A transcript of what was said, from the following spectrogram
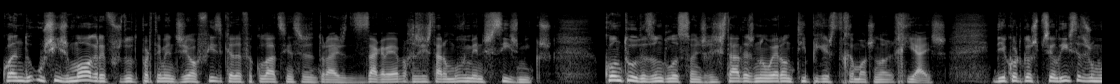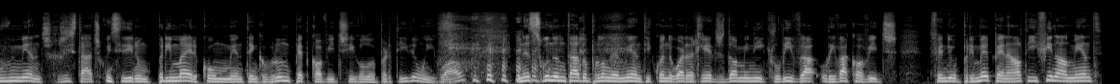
quando os sismógrafos do Departamento de Geofísica da Faculdade de Ciências Naturais de Zagreb registaram movimentos sísmicos Contudo, as ondulações registadas não eram típicas de terremotos reais. De acordo com os especialistas, os movimentos registados coincidiram primeiro com o momento em que Bruno Petkovic igualou a partida, um igual, na segunda metade do prolongamento e quando o guarda-redes Dominik Livakovic defendeu o primeiro penalti e, finalmente,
